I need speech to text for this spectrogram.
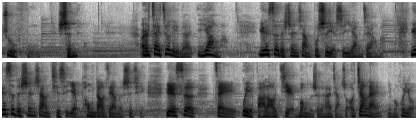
祝福。”神，而在这里呢，一样嘛。约瑟的身上不是也是一样这样吗？约瑟的身上其实也碰到这样的事情。约瑟在为法老解梦的时候，跟他讲说：“哦，将来你们会有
